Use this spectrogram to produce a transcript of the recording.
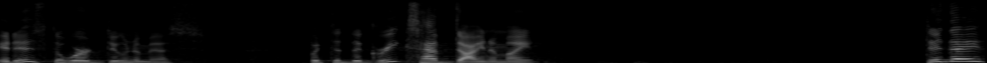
It is the word dunamis. But did the Greeks have dynamite? Did they?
